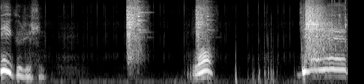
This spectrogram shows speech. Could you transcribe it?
Neyi görüyorsun? La. Cinayet.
